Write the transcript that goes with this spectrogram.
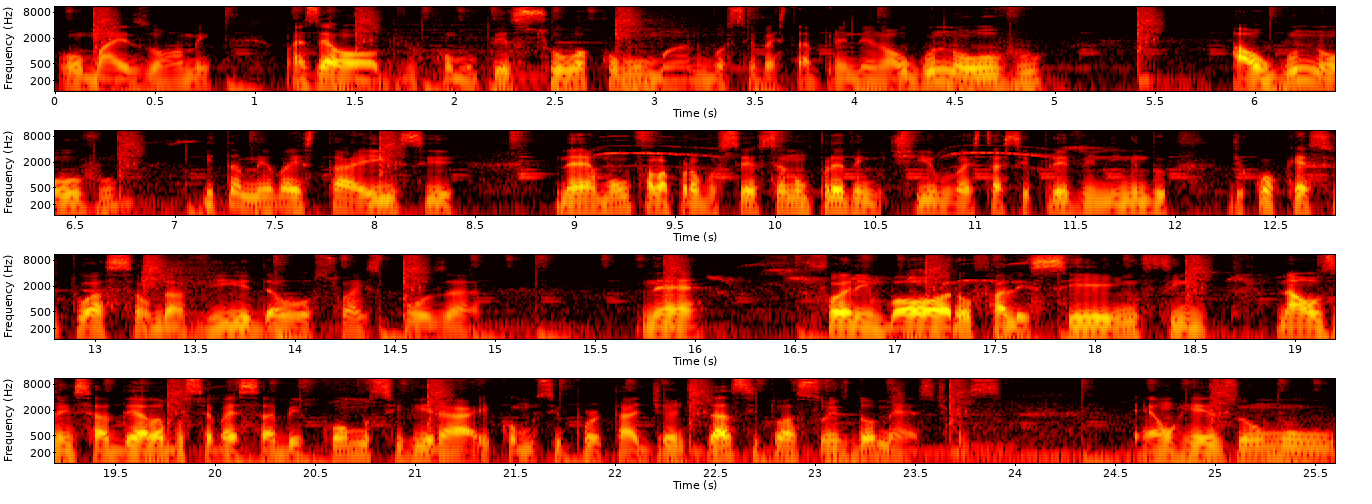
ou mais homem, mas é óbvio, como pessoa, como humano, você vai estar aprendendo algo novo, algo novo e também vai estar aí se, né, vamos falar para você, sendo um preventivo, vai estar se prevenindo de qualquer situação da vida ou sua esposa, né, for embora ou falecer, enfim, na ausência dela você vai saber como se virar e como se portar diante das situações domésticas. É um resumo,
